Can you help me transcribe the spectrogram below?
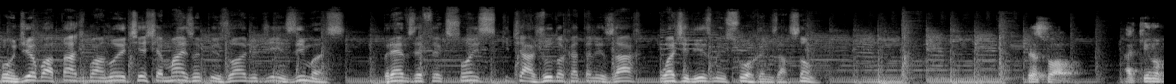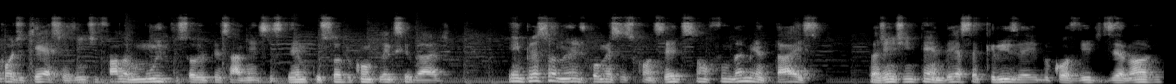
Bom dia, boa tarde, boa noite. Este é mais um episódio de Enzimas, breves reflexões que te ajudam a catalisar o agilismo em sua organização. Pessoal, aqui no podcast a gente fala muito sobre pensamento sistêmico e sobre complexidade. é impressionante como esses conceitos são fundamentais para a gente entender essa crise aí do Covid-19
